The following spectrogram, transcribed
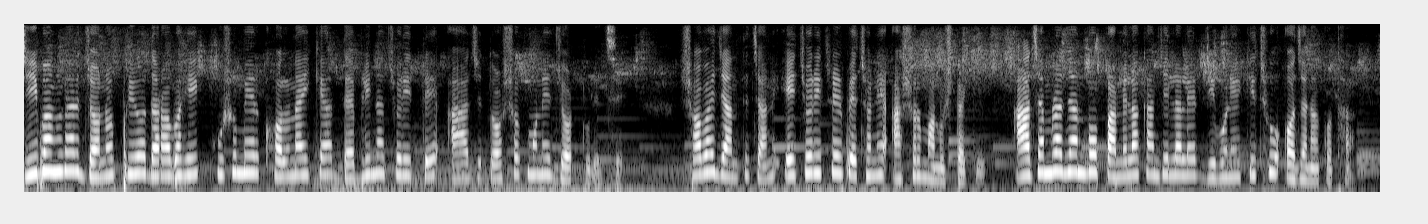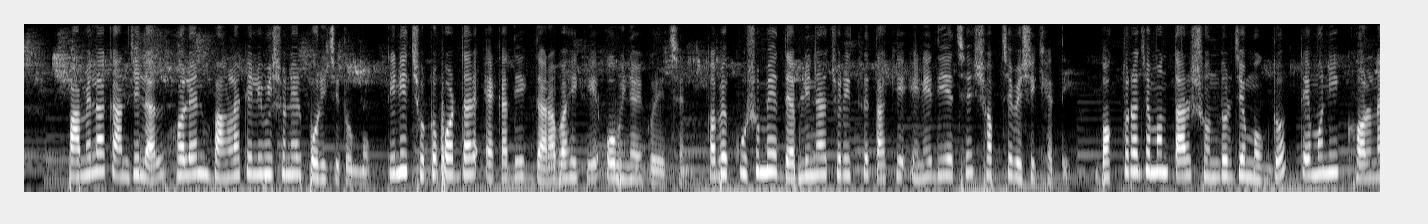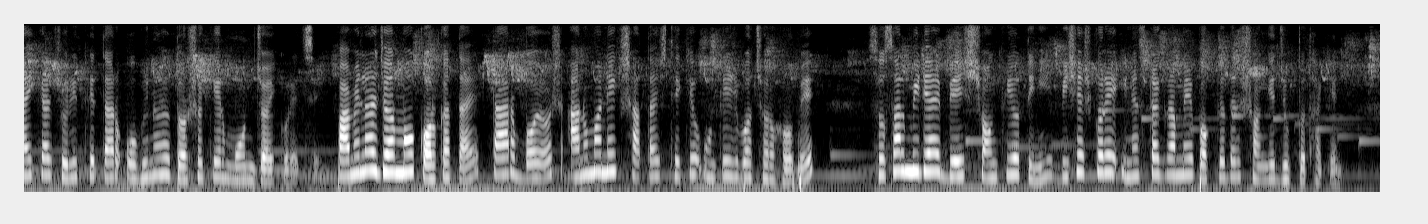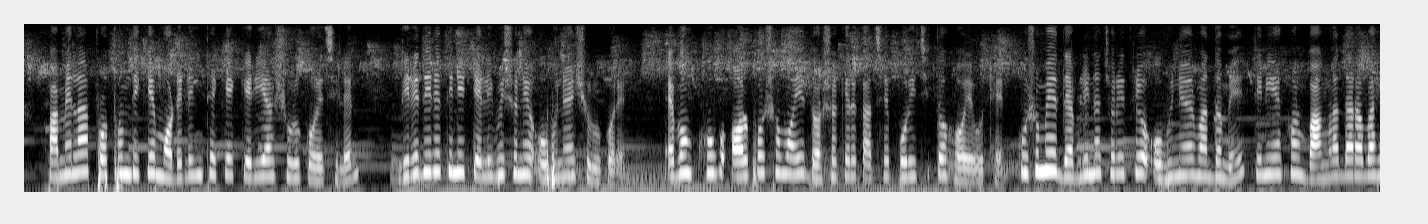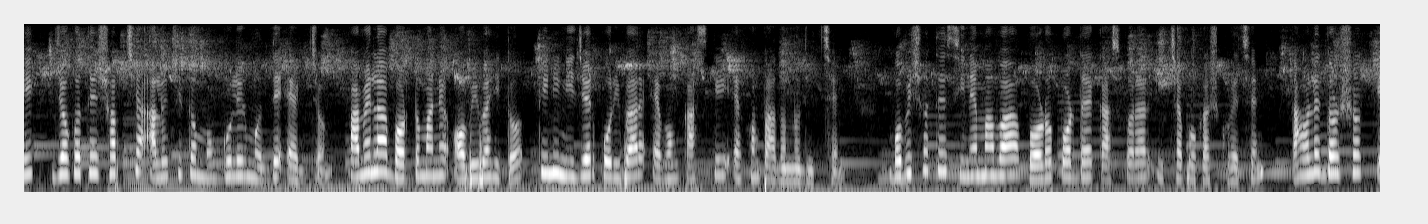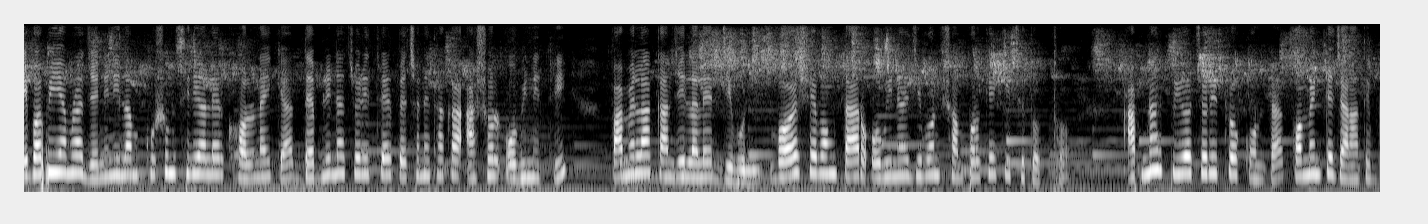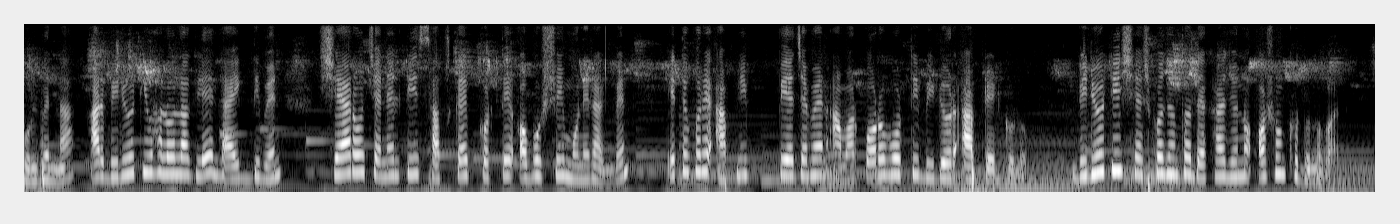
জি বাংলার জনপ্রিয় ধারাবাহিক কুসুমের খলনায়িকা দেবলিনা চরিত্রে আজ দর্শক মনে জট তুলেছে। সবাই জানতে চান এই চরিত্রের পেছনে আসল মানুষটা কি। আজ আমরা জানব পামেলা কাঞ্জিলালের জীবনের কিছু অজানা কথা। পামেলা কাঞ্জিলাল হলেন বাংলা টেলিভিশনের পরিচিত মুখ। তিনি ছোট পর্দার একাধিক ধারাবাহিকে অভিনয় করেছেন। তবে কুসুমে দেবলিনার চরিত্রে তাকে এনে দিয়েছে সবচেয়ে বেশি খ্যাতি। ভক্তরা যেমন তার সৌন্দর্যে মুগ্ধ, তেমনি খলনায়িকার চরিত্রে তার অভিনয় দর্শকের মন জয় করেছে। পামেলার জন্ম কলকাতায়, তার বয়স আনুমানিক সাতাইশ থেকে উনত্রিশ বছর হবে। সোশ্যাল মিডিয়ায় বেশ সক্রিয় তিনি, বিশেষ করে ইনস্টাগ্রামে ভক্তদের সঙ্গে যুক্ত থাকেন। পামেলা প্রথম দিকে মডেলিং থেকে কেরিয়ার শুরু করেছিলেন। ধীরে ধীরে তিনি টেলিভিশনে অভিনয় শুরু করেন এবং খুব অল্প সময়ে দর্শকের কাছে পরিচিত হয়ে ওঠেন। কুসুমে দেবলিনা চরিত্রে অভিনয়ের মাধ্যমে তিনি এখন বাংলা ধারাবাহিক জগতের সবচেয়ে আলোচিত মুখগুলির মধ্যে একজন। পামেলা বর্তমানে অবিবাহিত, তিনি নিজের পরিবার এবং কাজকেই এখন প্রাধান্য দিচ্ছেন। ভবিষ্যতে সিনেমা বা বড় পর্দায় কাজ করার ইচ্ছা প্রকাশ করেছেন। তাহলে দর্শক, এভাবেই আমরা জেনে নিলাম কুসুম সিরিয়ালের খলনায়িকা দেবলিনা চরিত্রের পেছনে থাকা আসল অভিনেত্রী পামেলা কাঞ্জিলালের জীবনী, বয়স এবং তার অভিনয় জীবন সম্পর্কে কিছু তথ্য। আপনার প্রিয় চরিত্র কোনটা? কমেন্টে জানাতে ভুলবেন না। আর ভিডিওটি ভালো লাগলে লাইক দিবেন, শেয়ার ও চ্যানেলটি সাবস্ক্রাইব করতে অবশ্যই মনে রাখবেন। এতে করে আপনি পেয়ে যাবেন আমার পরবর্তী ভিডিওর আপডেটগুলো। ভিডিওটি শেষ পর্যন্ত দেখার জন্য অসংখ্য ধন্যবাদ।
